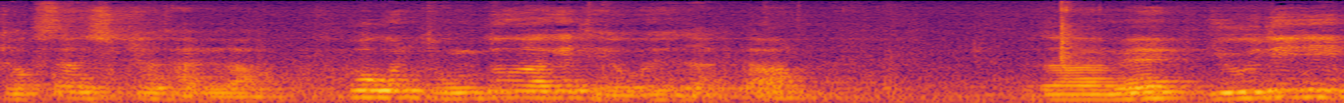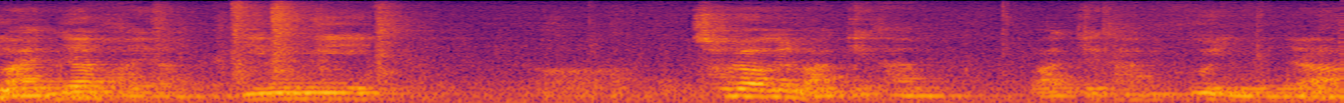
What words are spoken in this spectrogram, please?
격상시켜 달라. 혹은 동등하게 대우해 달라. 그 다음에 유딜이 맞냐 과연 이름이 어, 철학을 맞게 담 맞게 담고 있느냐.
